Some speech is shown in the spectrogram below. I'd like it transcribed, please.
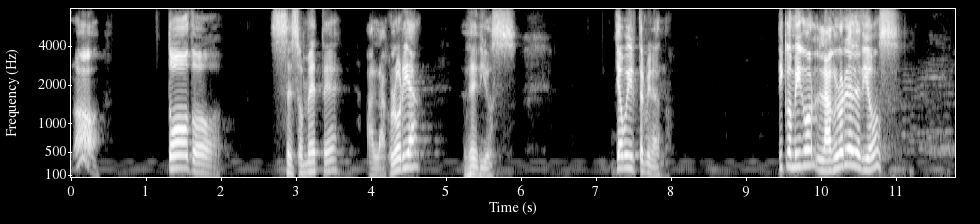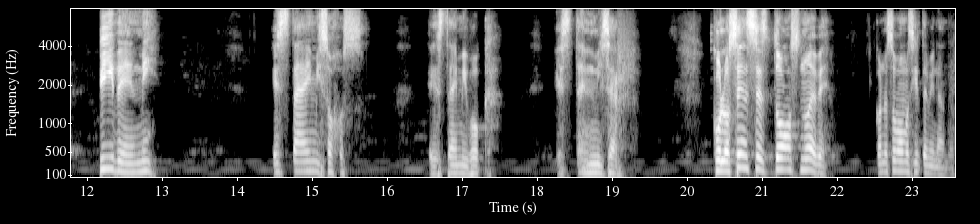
No, todo se somete a la gloria de Dios. Ya voy a ir terminando. Di conmigo, la gloria de Dios vive en mí. Está en mis ojos, está en mi boca, está en mi ser. Colosenses 2.9. Con eso vamos a ir terminando.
